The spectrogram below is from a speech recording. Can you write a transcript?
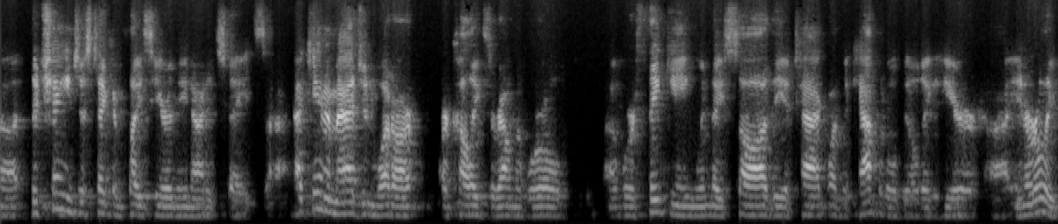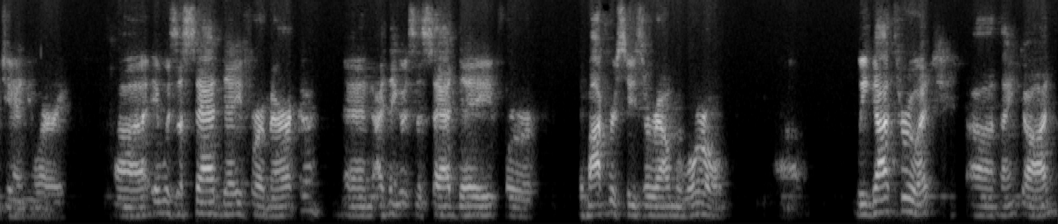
uh, the change that's taken place here in the United States. I can't imagine what our, our colleagues around the world uh, were thinking when they saw the attack on the Capitol building here uh, in early January. Uh, it was a sad day for America, and I think it was a sad day for democracies around the world we got through it, uh, thank God.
